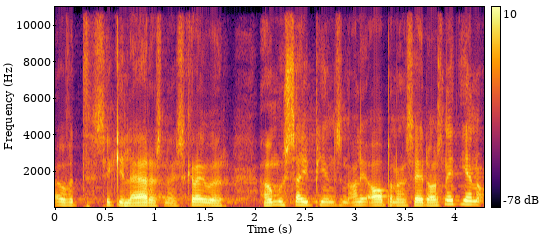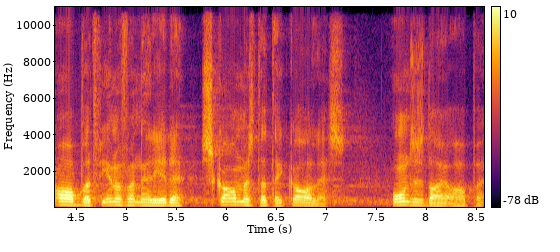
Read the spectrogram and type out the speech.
ou wat sekulêr is, nou skryf oor Homo sapiens en al die ape en dan sê daar's net een aap wat vir een of ander rede skaam is dat hy kaal is. Ons is daai ape.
